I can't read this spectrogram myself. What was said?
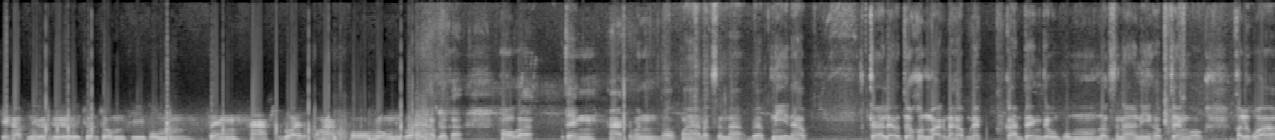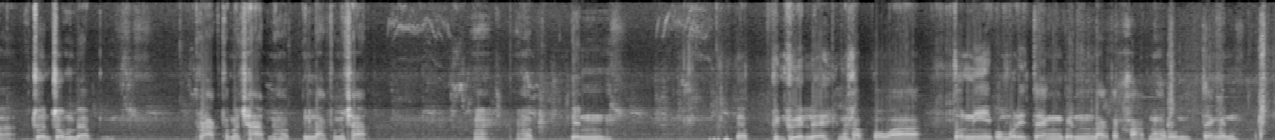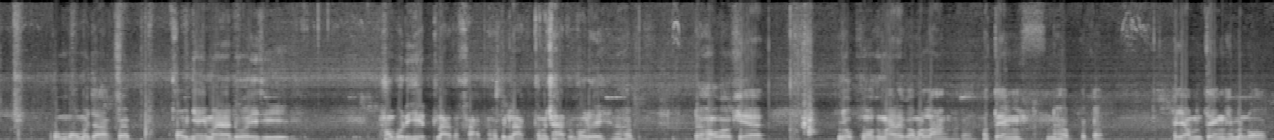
คครับนี่ก็คือชนชมที่ผมแต่งหากด้วยเอาหากคอร่องด้วยนะครับแล้วก็เฮาก็แต่งหากมันออกมาลักษณะแบบนี้นะครับก็แล้วแต่คนมักนะครับในการแต่งแต่ผมลักษณะนี้ครับแต่งออกเขาเรียกว่าชนชมแบบรากธรรมชาตินะครับ เป็นหลักธรรมชาติอ่านะครับ เป็นแบบพื้นๆเลยนะครับ เพราะว่าต้นนี้ผมบริแต่งเป็นหลักตะขาบนะครับ ผมแต่งเป็น ผมเอามาจากแบบเขาใหญ่มากโดยที่ เขาบริเหตุลากตะขาบนะครับเป็นหลักธรรมชาติของเขาเลยนะครับ แล้วเขาก็แค่ยกหัวขึ้นมาแล้วก็มาล้างนะครับมาแต่งนะครับแล้วก็พยายามแต่งให้มันออก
